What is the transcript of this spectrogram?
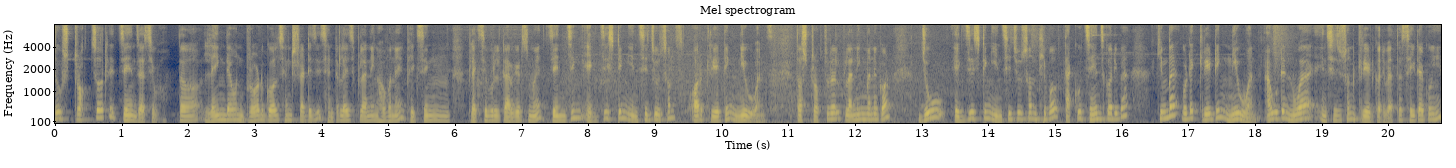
ଯେଉଁ ଷ୍ଟ୍ରକ୍ଚରରେ ଚେଞ୍ଜ ଆସିବ ତ laying down broad goals and strategy centralize planning ହେବ ନାହିଁ ଫିକ୍ସିଂ ଫ୍ଲେକ୍ସିବୁଲ୍ ଟାର୍ଗେଟ୍ସ ନୁହେଁ changing existing institutions or creating new ones ତ ଷ୍ଟ୍ରକ୍ଚରାଲ୍ ପ୍ଲାନିଂ ମାନେ କ'ଣ ଯେଉଁ ଏକ୍ଜିଷ୍ଟିଂ ଇନଷ୍ଟିଚ୍ୟୁସନ୍ ଥିବ ତାକୁ ଚେଞ୍ଜ କରିବା কিংবা ଗୋଟେ କ୍ରିଏଟିଂ ନ୍ୟୁ ୱାନ୍ ଆଉ ଗୋଟେ ନୂଆ ଇନଷ୍ଟିଚ୍ୟୁସନ୍ କ୍ରିଏଟ୍ କରିବା ତ ସେଇଟାକୁ ହିଁ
